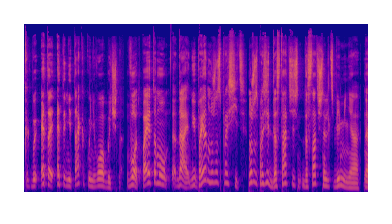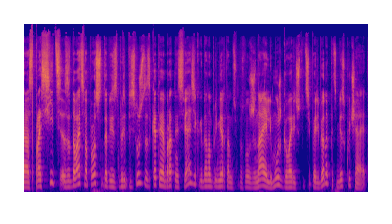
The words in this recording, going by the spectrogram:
как бы, это, это не так, как у него обычно. Вот, поэтому, да, и поэтому нужно спросить. Нужно спросить, достаточно, достаточно ли тебе меня, э, спросить, задавать вопросы, прислушиваться к этой обратной связи, когда, например, например, там, типа, жена или муж говорит, что, типа, ребенок по тебе скучает.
